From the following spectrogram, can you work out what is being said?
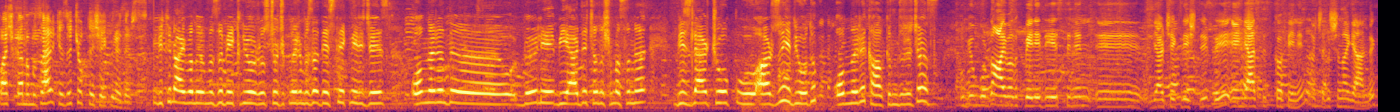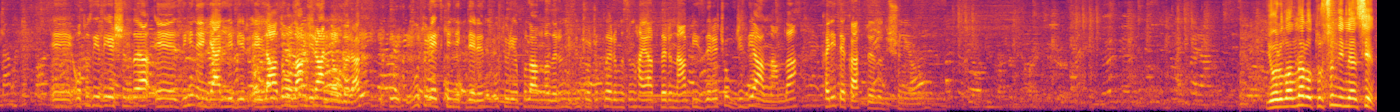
Başkanımıza, herkese çok teşekkür ederiz. Bütün ayvalığımızı bekliyoruz. Çocuklarımıza destek vereceğiz. Onların da e, böyle bir yerde çalışmasını bizler çok e, arzu ediyorduk. Onları kalkındıracağız. Bugün burada Ayvalık Belediyesi'nin e, gerçekleştirdiği Engelsiz Kafe'nin açılışına geldik. E, 37 yaşında e, zihin engelli bir evladı olan bir anne olarak bu tür etkinliklerin, bu tür yapılanmaların bizim çocuklarımızın hayatlarına, bizlere çok ciddi anlamda kalite kattığını düşünüyorum. Yorulanlar otursun dinlensin.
